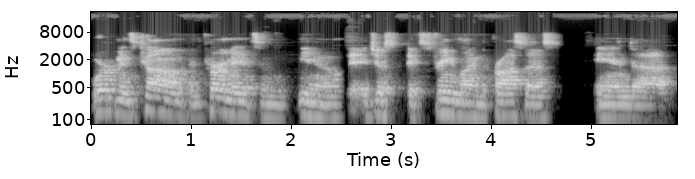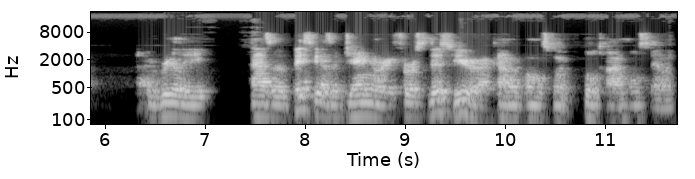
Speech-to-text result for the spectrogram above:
workman's comp and permits. And, you know, it just, it streamlined the process. And uh, I really as of basically as of January 1st this year, I kind of almost went full time wholesaling.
